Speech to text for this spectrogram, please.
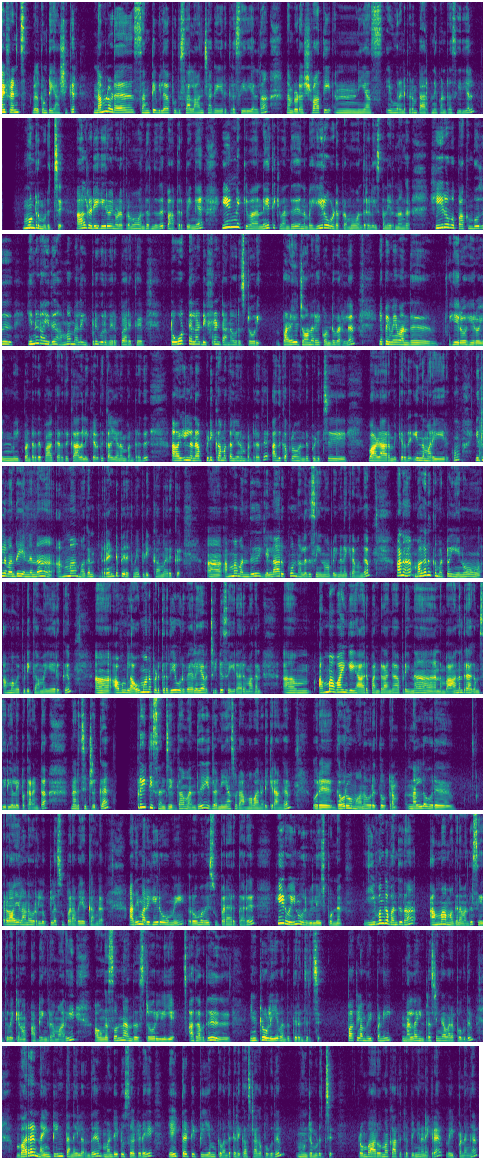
High friends welcome to யாஷிகர் நம்மளோட Sun டிவியில் புதுசாக லான்ச் ஆகி இருக்கிற சீரியல் தான் நம்மளோட ஸ்வாதி அண்ட் நியாஸ் இவங்க ரெண்டு பேரும் பேர் பண்ணி பண்ணுற சீரியல் மூன்று முடிச்சு. ஆல்ரெடி ஹீரோயினோட ப்ரமோ வந்திருந்தது பார்த்துருப்பீங்க. இன்னைக்கு வ நேத்திக்கு வந்து நம்ம ஹீரோவோட ப்ரமோ வந்து ரிலீஸ் பண்ணியிருந்தாங்க. ஹீரோவை பார்க்கும்போது என்னடா இது அம்மா மேலே இப்படி ஒரு வெறுப்பாக இருக்குது டோட்டலாக டிஃப்ரெண்ட்டான ஒரு ஸ்டோரி பழைய ஜானரே கொண்டு வரல. எப்பயுமே வந்து ஹீரோ ஹீரோயின் மீட் பண்ணுறது பார்க்கறது காதலிக்கிறது கல்யாணம் பண்ணுறது இல்லைன்னா பிடிக்காமல் கல்யாணம் பண்ணுறது அதுக்கப்புறம் வந்து பிடிச்சு வாழ ஆரம்பிக்கிறது இந்த மாதிரி இருக்கும். இதில் வந்து என்னென்னா அம்மா மகன் ரெண்டு பேருக்குமே பிடிக்காமல் இருக்குது அம்மா வந்து எல்லாருக்கும் நல்லது செய்யணும் அப்படின்னு நினைக்கிறவங்க. ஆனால் மகனுக்கு மட்டும் ஏனோ அம்மாவை பிடிக்காமையே இருக்குது அவங்கள அவமானப்படுத்துறதையே ஒரு வேலையாக வச்சுக்கிட்டு செய்கிறாரு மகன். அம்மாவா இங்கே யார் பண்ணுறாங்க அப்படின்னா நம்ம ஆனந்தராகம் சீரியலில் இப்போ கரண்ட்டாக நடிச்சிட்ருக்க பிரீத்தி சஞ்சீவ் தான் வந்து இதில் நியாஸோட அம்மாவாக நடிக்கிறாங்க. ஒரு கௌரவமான ஒரு தோற்றம் நல்ல ஒரு ராயலான ஒரு லுக்கில் சூப்பராகவே இருக்காங்க. அதே மாதிரி ஹீரோவுமே ரொம்பவே சூப்பராக இருக்கார். ஹீரோயின் ஒரு வில்லேஜ் பொண்ணு. இவங்க வந்து தான் அம்மா மகனை வந்து சேர்த்து வைக்கணும் அப்படிங்கிற மாதிரி அவங்க சொன்ன அந்த ஸ்டோரியிலேயே அதாவது இன்ட்ரோலேயே வந்து தெரிஞ்சிருச்சு. பார்க்கலாம் வெயிட் பண்ணி. நல்லா இன்ட்ரெஸ்டிங்காக வரப்போகுது. வர nineteen தன்னையிலேருந்து Monday to Saturday eight thirty பிஎம்க்கு வந்து டெலிகாஸ்ட் ஆக போகுது. மூன்று முடிச்சு. ரொம்ப ஆர்வமாக காத்துட்ருப்பீங்கன்னு நினைக்கிறேன். வெயிட் பண்ணுங்கள்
